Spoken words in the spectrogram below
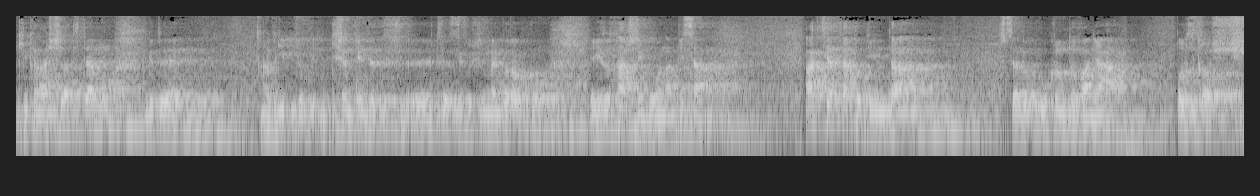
kilkanaście lat temu, gdy w lipcu 1947 roku jednoznacznie było napisane Akcja ta podjęta w celu ugruntowania polskości.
